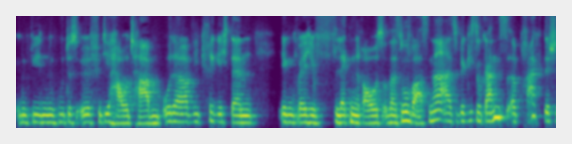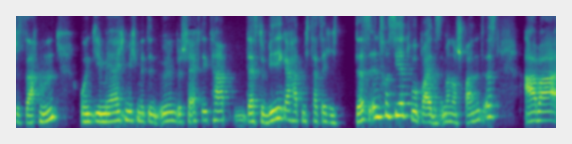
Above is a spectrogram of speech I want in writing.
irgendwie ein gutes Öl für die Haut haben oder wie kriege ich denn irgendwelche Flecken raus oder sowas. Ne? Also wirklich so ganz äh, praktische Sachen. Und je mehr ich mich mit den Ölen beschäftigt habe, desto weniger hat mich tatsächlich das interessiert, wobei das immer noch spannend ist. Aber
